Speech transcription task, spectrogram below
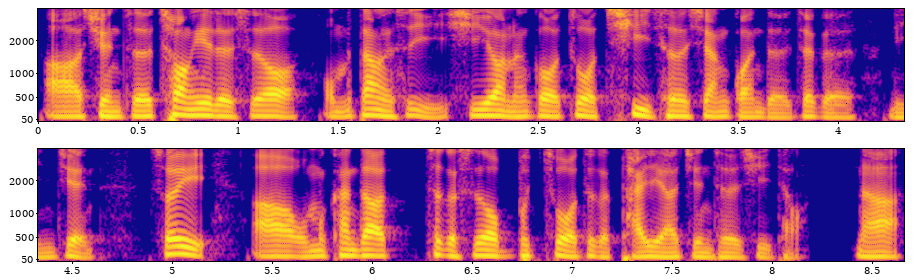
啊选择创业的时候，我们当然是以希望能够做汽车相关的这个零件。所以啊，我们看到这个时候不做这个胎压监测系统，那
